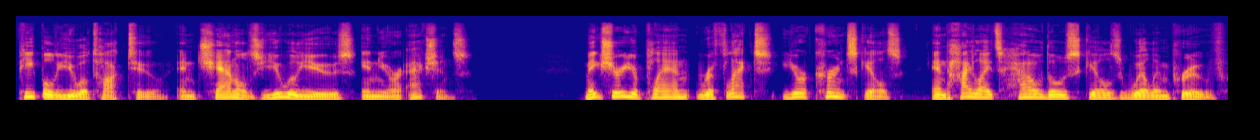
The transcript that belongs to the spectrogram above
people you will talk to, and channels you will use in your actions. Make sure your plan reflects your current skills and highlights how those skills will improve.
